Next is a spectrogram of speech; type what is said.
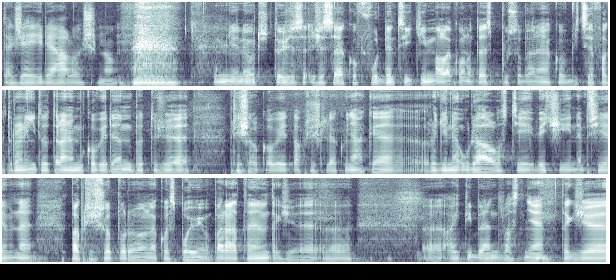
takže ideálož, no. U mě je určitě, že se, že se jako furt necítím, ale jako no to je způsobené jako více faktorů, není to jenom covidem, protože přišel covid, pak přišly jako nějaké rodinné události, větší, nepříjemné, pak přišel problém jako s pohybovým aparátem, takže uh, uh, IT band vlastně, takže,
